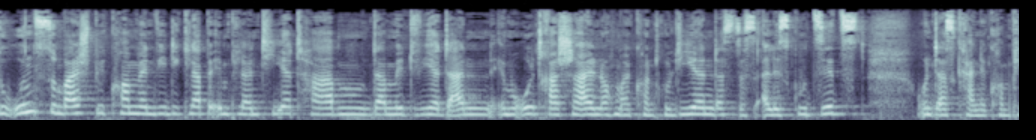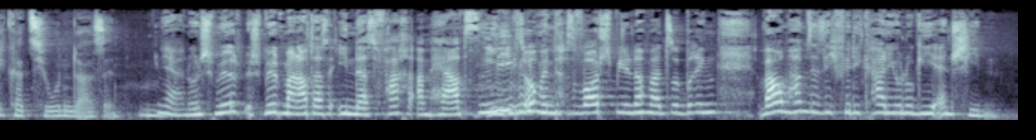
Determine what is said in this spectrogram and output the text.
zu uns zum Beispiel kommen, wenn wir die Klappe implantiert haben, damit wir dann im Ultraschall nochmal kontrollieren, dass das alles gut sitzt und dass keine Komplikationen da sind. Mhm. Ja, nun spürt, spürt man auch, dass Ihnen das Fach am Herzen liegt, um in das Wortspiel nochmal zu bringen. Warum haben Sie sich für die Kardiologie entschieden?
